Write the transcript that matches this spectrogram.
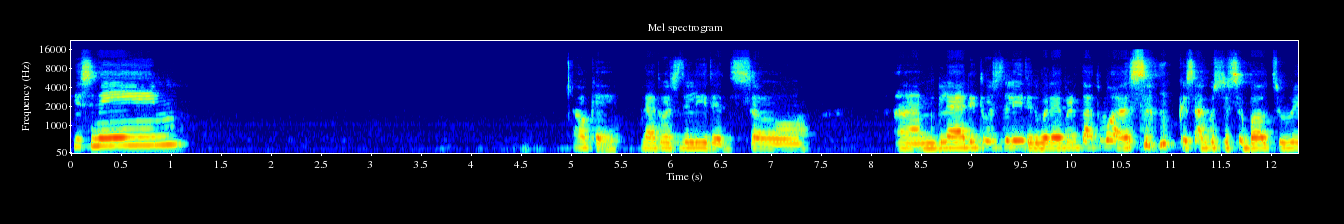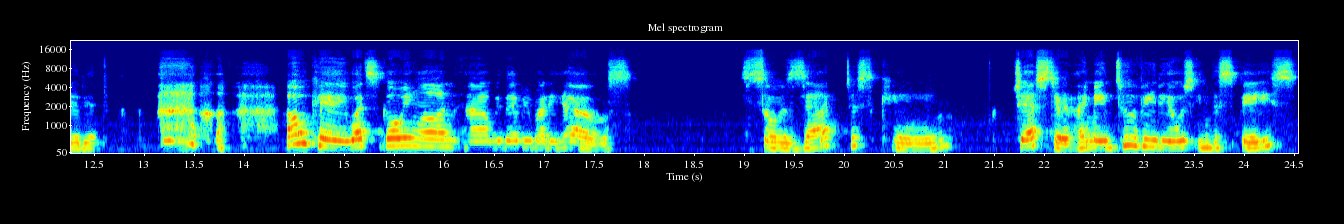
His name. Okay, that was deleted. So I'm glad it was deleted, whatever that was, because I was just about to read it. okay, what's going on uh, with everybody else? So Zach just came. Chester, I made two videos in the space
